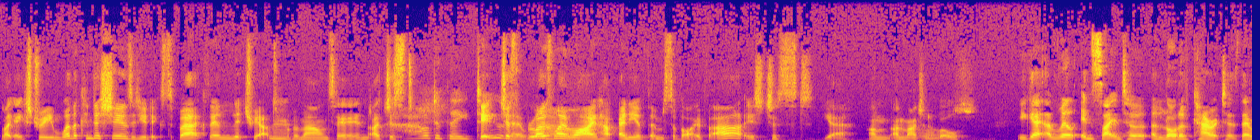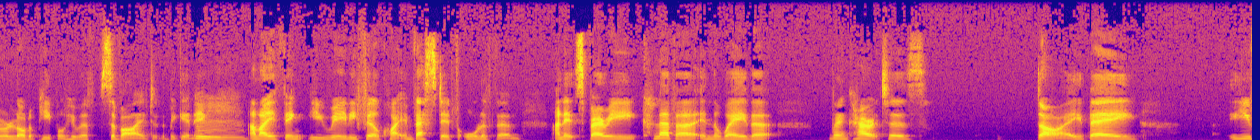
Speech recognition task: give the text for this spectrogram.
like extreme weather conditions as you'd expect. They're literally out top of a mm. mountain. I just How did they do it just it? blows my mind how any of them survive that. It's just yeah, un- unimaginable. you get a real insight into a lot of characters. There are a lot of people who have survived at the beginning, mm. and I think you really feel quite invested for all of them. And it's very clever in the way that when characters die, they you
